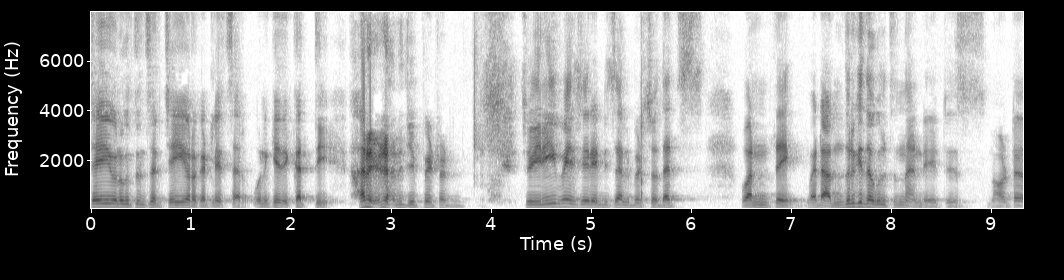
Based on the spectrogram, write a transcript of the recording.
చెయ్యి ఉనుకుతుంది సార్ చెయ్యి ఉరకట్లేదు సార్ ఉనికేది కత్తి అని అని చెప్పేటట్టు సో ఈ రీమేజ్ ఎన్నిసార్లు పెట్టి so that's one thing but అందరికీ తగులుతుందండి. It is not a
